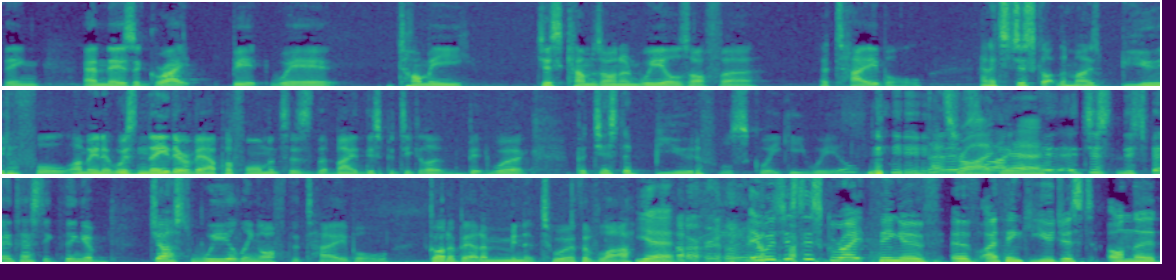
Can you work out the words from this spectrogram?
thing. And there's a great bit where Tommy just comes on and wheels off a, a table and it's just got the most beautiful. I mean, it was neither of our performances that made this particular bit work, but just a beautiful squeaky wheel. That's right, like- yeah. it- it's just this fantastic thing of just wheeling off the table. Got about a minute's worth of laughter. Yeah. Oh, it was just this great thing of, of I think you just on the,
